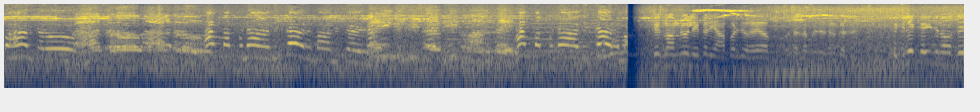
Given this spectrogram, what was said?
बहाल करो। बहाल करो। बहाल करो बहाल करो। हम अपना अधिकार मानते किसी से हम अपना अधिकार किस मामले को लेकर यहाँ पर जो है आप धरना प्रदर्शन कर रहे हैं? पिछले कई दिनों से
